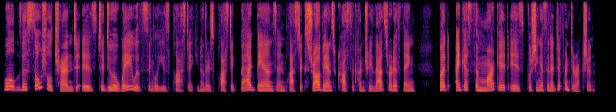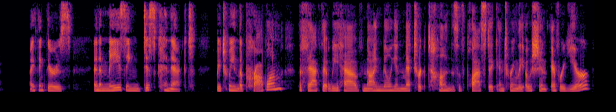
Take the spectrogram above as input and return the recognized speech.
Well, the social trend is to do away with single use plastic. You know, there's plastic bag bans and plastic straw bans across the country, that sort of thing. But I guess the market is pushing us in a different direction. I think there's an amazing disconnect between the problem, the fact that we have 9 million metric tons of plastic entering the ocean every year,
